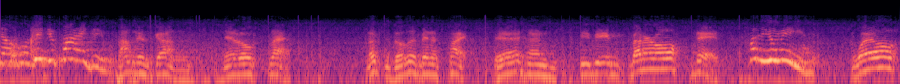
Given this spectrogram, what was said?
Dad, where's Did you find him? Found his gun near Oak Flat. Looks as though there'd been a fight. Yes, and he'd be better off dead. What do you mean? Well,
